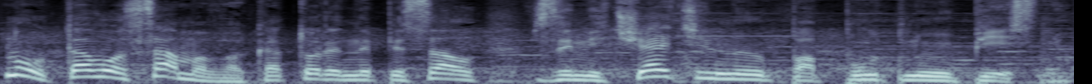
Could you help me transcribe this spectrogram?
Ну, того самого, который написал замечательную попутную песню.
